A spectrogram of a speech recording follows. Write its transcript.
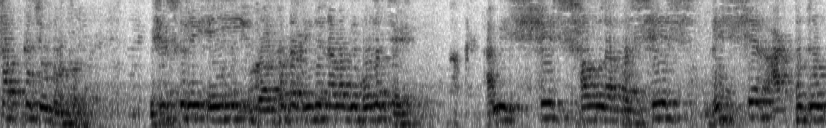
সবকিছু নতুন। বিশেষ করে এই গল্পটা যেদিন আমাকে বলেছে আমি শেষ সংলাপ বা শেষ দৃশ্যের আগ পর্যন্ত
